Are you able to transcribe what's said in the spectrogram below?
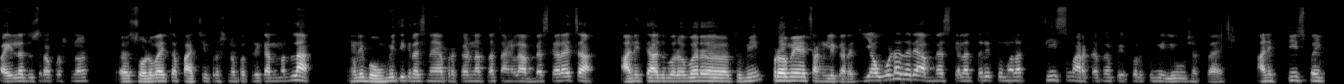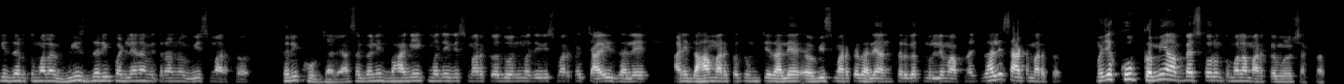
पहिला दुसरा प्रश्न सोडवायचा पाचवी प्रश्नपत्रिकांमधला आणि भौमितिक रचना या प्रकरणातला चांगला अभ्यास करायचा. आणि त्याचबरोबर तुम्ही प्रमेय चांगले करायचे. एवढा जरी अभ्यास केला तरी तुम्हाला तीस मार्काचा पेपर तुम्ही लिहू शकताय. आणि तीस पैकी जर तुम्हाला वीस जरी पडले ना मित्रांनो वीस मार्क तरी खूप झाले. असं गणित भाग एक मध्ये वीस मार्क दोन मध्ये वीस मार्क चाळीस झाले आणि दहा मार्क तुमचे झाले वीस मार्क झाले अंतर्गत मूल्यमापनाचे झाले साठ मार्क. म्हणजे खूप कमी अभ्यास करून तुम्हाला मार्क मिळू शकतात.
